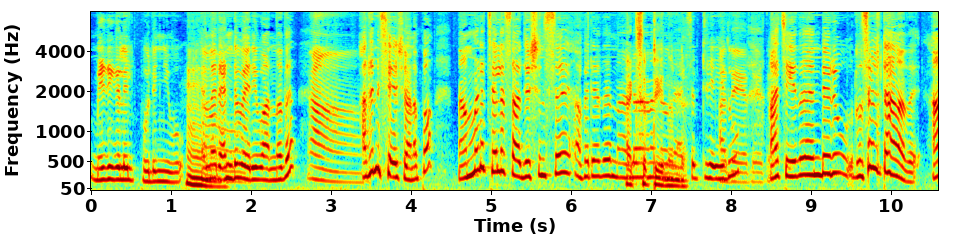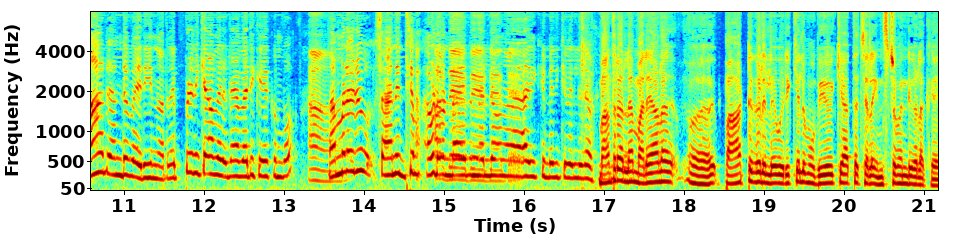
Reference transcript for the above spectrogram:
മിഴികളിൽ പൊലിഞ്ഞു പോകും എന്ന രണ്ടു വരി വന്നത് ആ. അതിനുശേഷമാണ് അപ്പോൾ നമ്മുടെ ചില സജഷൻസ് അവരത് അക്സെപ്റ്റ് ചെയ്തു. ആ ചെയ്തതിന്റെ ഒരു റിസൾട്ടാണത് ആ രണ്ട് വരി എന്ന് പറഞ്ഞാൽ എപ്പോഴും എനിക്ക് ആ വരി- വരി കേൾക്കുമ്പോൾ നമ്മുടെ ഒരു സാന്നിധ്യം അവിടെ ഉണ്ടായിരുന്നല്ലോ ആയിരിക്കും എനിക്ക് വലിയ മാത്രമല്ല മലയാള പാട്ടുകളിൽ ഒരിക്കലും ഉപയോഗിക്കാത്ത ചില ഇൻസ്ട്രുമെന്റുകളൊക്കെ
